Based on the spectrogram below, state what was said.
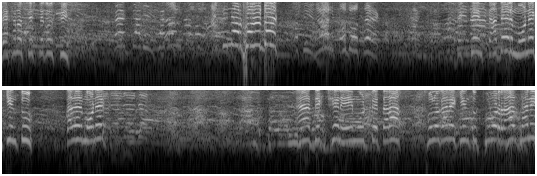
দেখানোর চেষ্টা করছি। হাসিনার পদত্যাগ! হাসিনার পদত্যাগ। দেখছেন তাদের মনে কিন্তু তাদের মনে দেখছেন, এই মুহূর্তে তারা স্লোগানে কিন্তু পুরো রাজধানী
